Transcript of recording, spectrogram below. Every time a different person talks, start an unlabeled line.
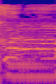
grow.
